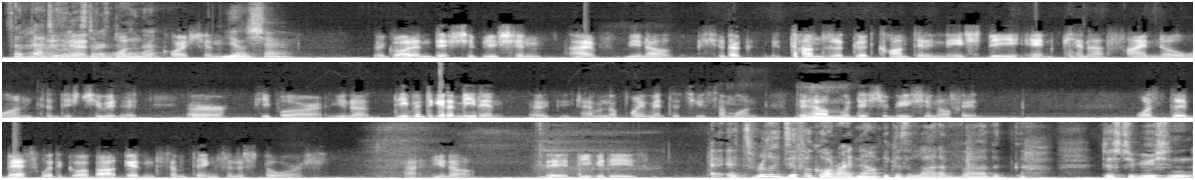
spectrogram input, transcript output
So I that's do I really start had one doing more that. question. Yes. sure. Regarding distribution, I've you know shoot a, tons of good content in HD and cannot find no one to distribute it, or people are you know even to get a meeting, uh, have an appointment to see someone to help Mm. with distribution of it. What's the best way to go about getting some things in the stores? Uh, you know, the DVDs. It's really difficult right now because a lot of uh, the distribution.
